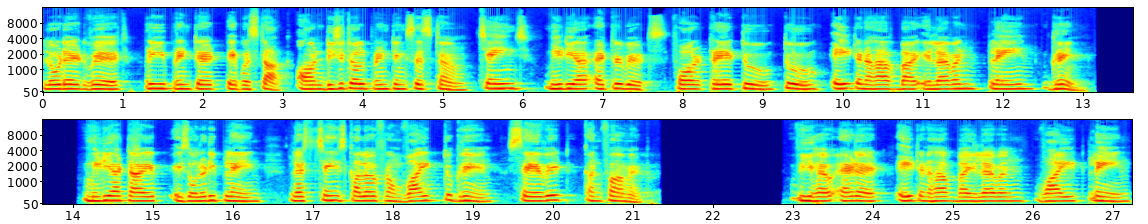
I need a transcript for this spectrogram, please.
loaded with pre-printed paper stock. On digital printing system, change media attributes for tray 2 to 8.5 by 11 plain green. Media type is already plain. Let's change color from white to green. Save it, confirm it we have added 8.5 by 11 white plain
